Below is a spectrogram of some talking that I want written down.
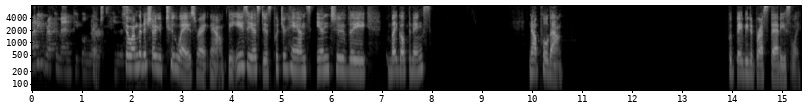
how do you recommend people nurse? so I'm going to show you two ways right now. The easiest is put your hands into the leg openings. Now pull down. Put baby to breast that easily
